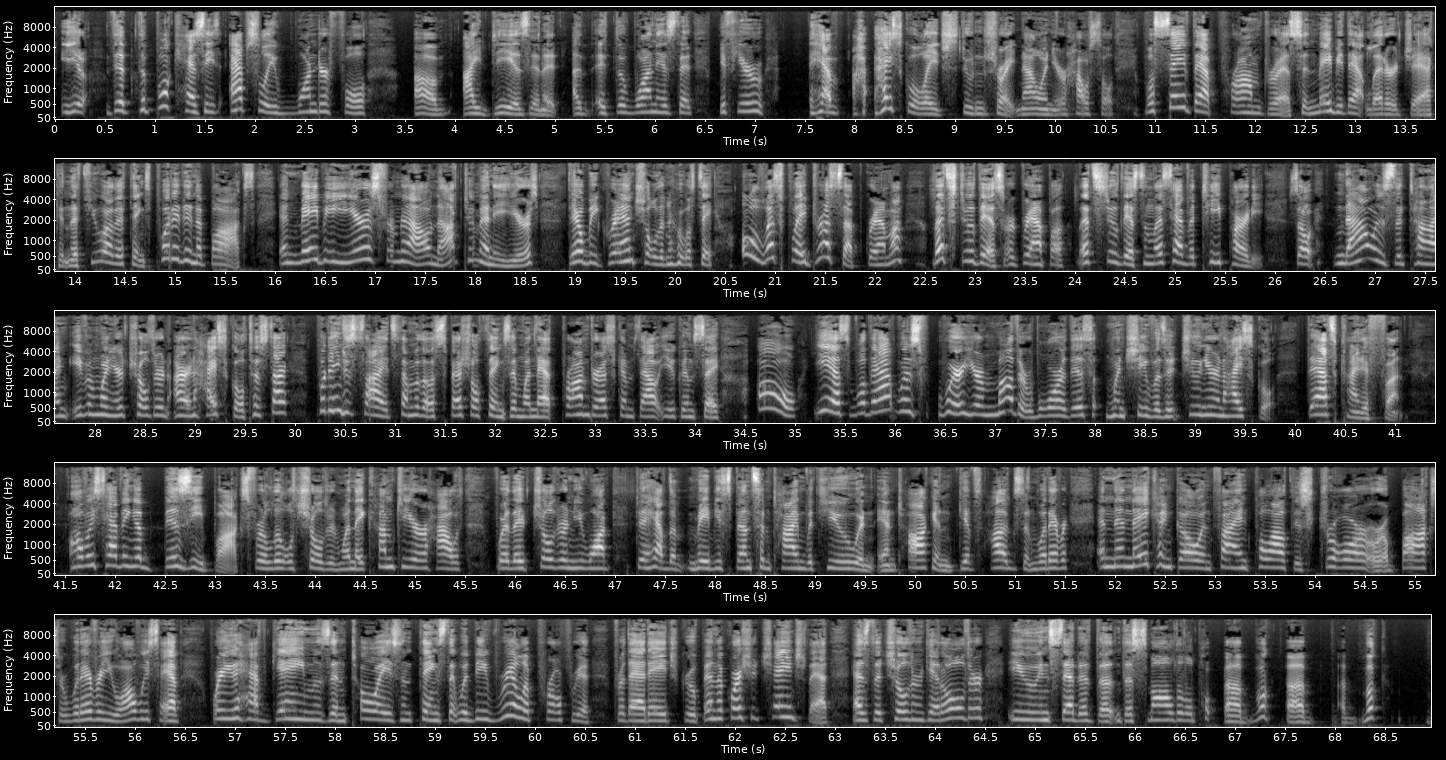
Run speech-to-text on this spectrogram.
you know the the book has these absolutely wonderful um, ideas in it. Uh, it. The one is that if you have high school age students right now in your household, well, save that prom dress and maybe that letter jacket and a few other things. Put it in a box, and maybe years from now, not too many years, there'll be grandchildren who will say, "Oh, let's play dress up, Grandma. Let's do this," or "Grandpa, let's do this, and let's have a tea party." So now is the time, even when your children are in high school, to start putting aside some of those special things. And when that prom dress comes out, you can say, Oh, yes, well, that was where your mother wore this when she was a junior in high school. That's kind of fun. Always having a busy box for little children when they come to your house where the children you want to have them maybe spend some time with you and, and talk and give hugs and whatever. And then they can go and find, pull out this drawer or a box or whatever you always have where you have games and toys and things that would be real appropriate for that age group. And of course, you change that as the children get older. You instead of the the small little uh, book uh, a book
